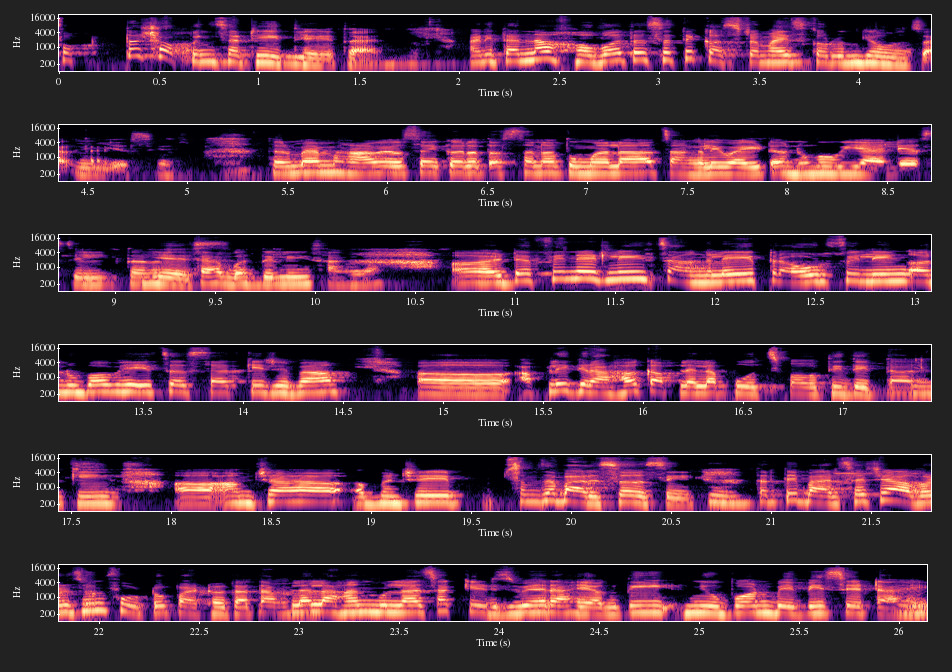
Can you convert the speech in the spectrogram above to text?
फक्त शॉपिंगसाठी इथे येत आहेत आणि त्यांना हवं तसं ते कस्टमाइज करून घेऊन जातात येस येस तर मॅम हा व्यवसाय करत असताना तुम्हाला चांगले वाईट अनुभवही आले असतील तर. त्याबद्दलही सांगा डेफिनेटली चांगले प्राऊड फिलिंग अनुभव हेच असतात की जेव्हा आपले ग्राहक आपल्याला पोचपावती देतात. की आमच्या म्हणजे समजा बारसं असेल. तर ते बारसाचे आवर्जून फोटो पाठवतात आपल्या लहान मुलाचा किड्सवेअर आहे अगदी न्यूबॉर्न बेबी सेट आहे.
